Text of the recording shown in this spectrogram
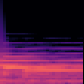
you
